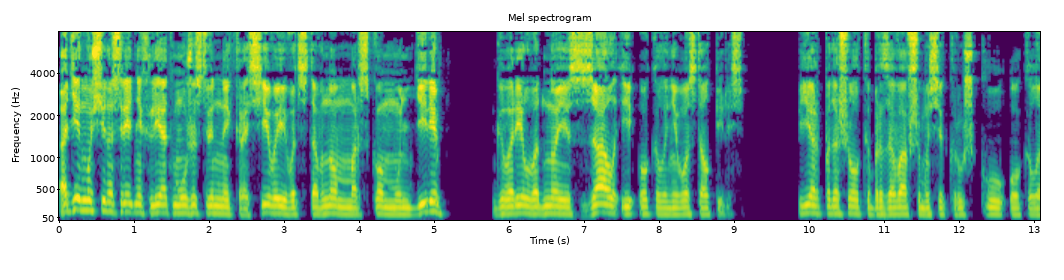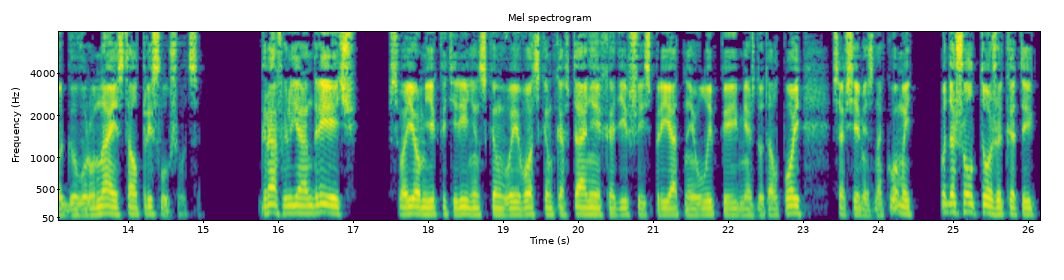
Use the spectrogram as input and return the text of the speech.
Один мужчина средних лет, мужественный, красивый, в отставном морском мундире, говорил в одной из зал, и около него столпились. Пьер подошел к образовавшемуся кружку около говоруна и стал прислушиваться. Граф Илья Андреевич в своем екатерининском воеводском кафтане, ходивший с приятной улыбкой между толпой, со всеми знакомый, подошел тоже к этой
